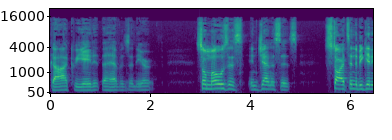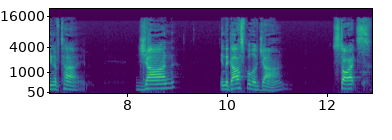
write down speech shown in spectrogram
God created the heavens and the earth. So Moses in Genesis starts in the beginning of time. John, in the Gospel of John, starts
